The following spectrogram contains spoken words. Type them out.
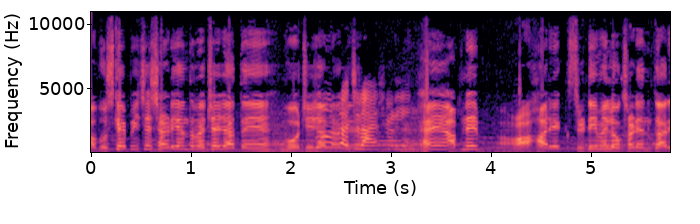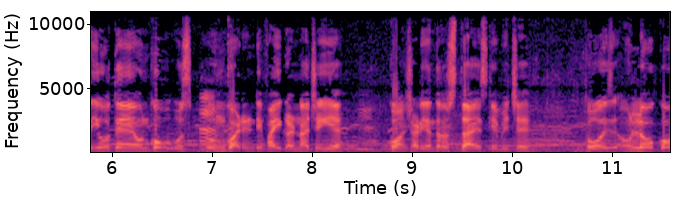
अब उसके पीछे षड्यंत्र रचे जाते हैं वो चीज़ अलग रच रहा है है हैं अपने हर एक सिटी में लोग षड्यंत्रकारी होते हैं उनको उस हाँ। उनको आइडेंटिफाई करना चाहिए। हम्म। कौन षड्यंत्र रचता है इसके पीछे? तो उन लोगों को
